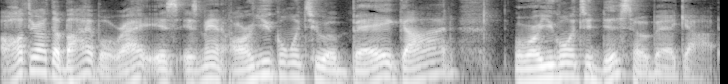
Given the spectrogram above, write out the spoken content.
all throughout the Bible, right? Is, is man, are you going to obey God or are you going to disobey God?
